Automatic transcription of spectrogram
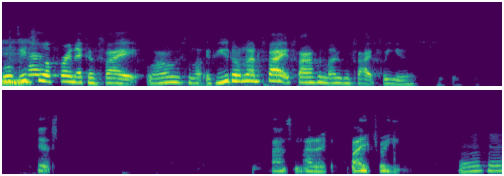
Well, get you a friend that can fight. Long as, if you don't know how to fight, find somebody who can fight for you. Yes. Find somebody that can fight for you. Mm-hmm.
